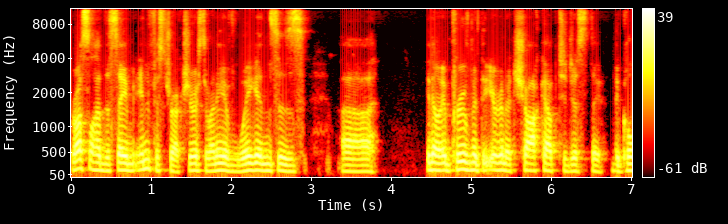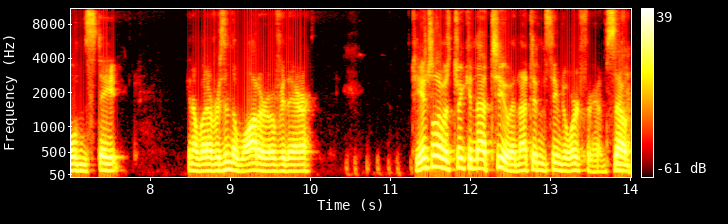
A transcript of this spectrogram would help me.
Russell had the same infrastructure, so any of Wiggins's, uh, you know, improvement that you're going to chalk up to just the the Golden State, you know, whatever's in the water over there. D'Angelo was drinking that too, and that didn't seem to work for him. So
